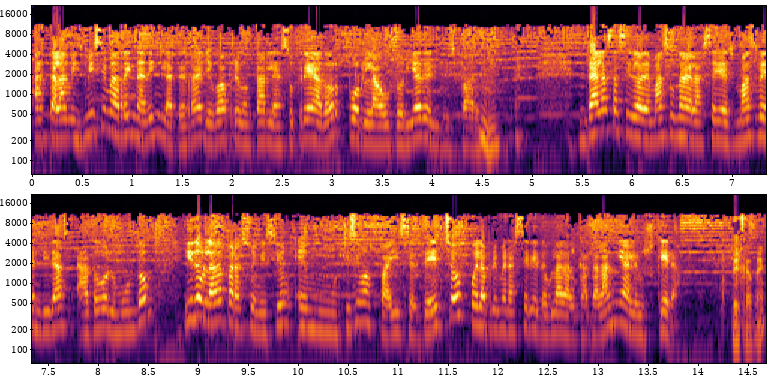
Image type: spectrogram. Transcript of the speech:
Hasta la mismísima reina de Inglaterra llegó a preguntarle a su creador por la autoría del disparo. Dallas ha sido además una de las series más vendidas a todo el mundo y doblada para su emisión en muchísimos países. De hecho, fue la primera serie doblada al catalán y al euskera. Fíjate.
